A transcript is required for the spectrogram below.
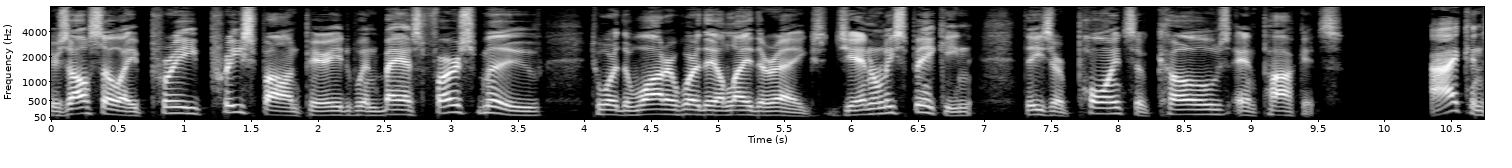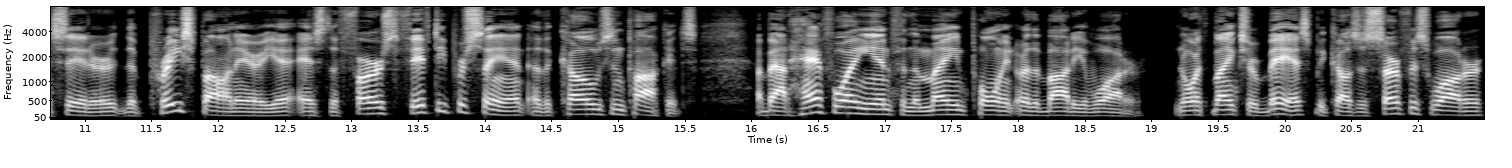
There's also a pre pre spawn period when bass first move toward the water where they'll lay their eggs. Generally speaking, these are points of coves and pockets. I consider the pre spawn area as the first 50% of the coves and pockets, about halfway in from the main point or the body of water. North banks are best because the surface water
